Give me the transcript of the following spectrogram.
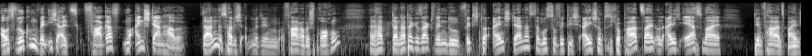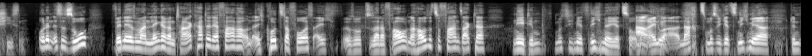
Auswirkungen, wenn ich als Fahrgast nur einen Stern habe? dann, das habe ich mit dem Fahrer besprochen, dann hat, dann hat er gesagt, wenn du wirklich nur einen Stern hast, dann musst du wirklich eigentlich schon Psychopath sein und eigentlich erstmal dem Fahrer ins Bein schießen. Und dann ist es so, wenn er so mal einen längeren Tag hatte, der Fahrer, und eigentlich kurz davor ist, eigentlich so zu seiner Frau nach Hause zu fahren, sagt er, nee, dem muss ich mir jetzt nicht mehr jetzt so um Ah, okay. 1 Uhr nachts muss ich jetzt nicht mehr, dann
